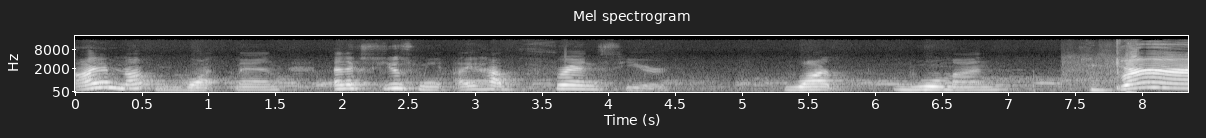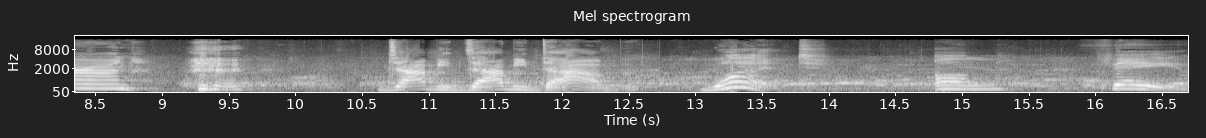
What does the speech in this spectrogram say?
I am not what man. And excuse me, I have friends here. What woman? Burn! dabby dabby dab. What? Um, Faye.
